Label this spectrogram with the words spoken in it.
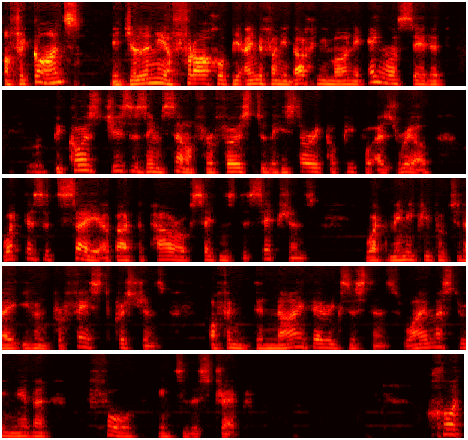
Afrikaans het julle nie 'n vraag op die einde van die dag nie, maar in Engels sê dit because Jesus himself refers to the historical people as real, what does it say about the power of Satan's deceptions? What many people today, even professed Christians, often deny their existence. Why must we never fall into this trap? God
